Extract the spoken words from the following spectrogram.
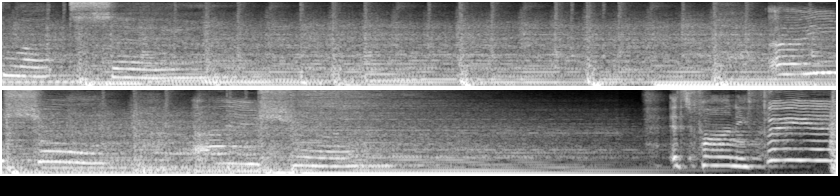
what to say. It's funny for you.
